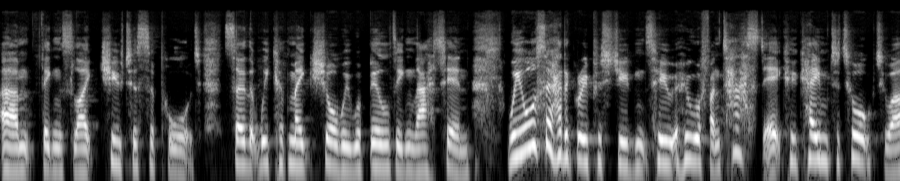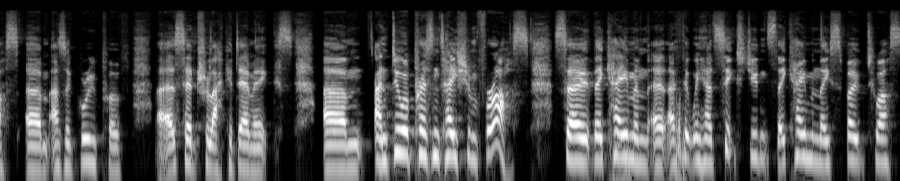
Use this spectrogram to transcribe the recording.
um, things like tutor support, so that we could make sure we were building that in. We also had a group of students who, who were fantastic, who came to talk to us um, as a group of uh, central academics um, and do a presentation for us. So they mm. came and uh, I think we had six students, they came and they spoke to us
